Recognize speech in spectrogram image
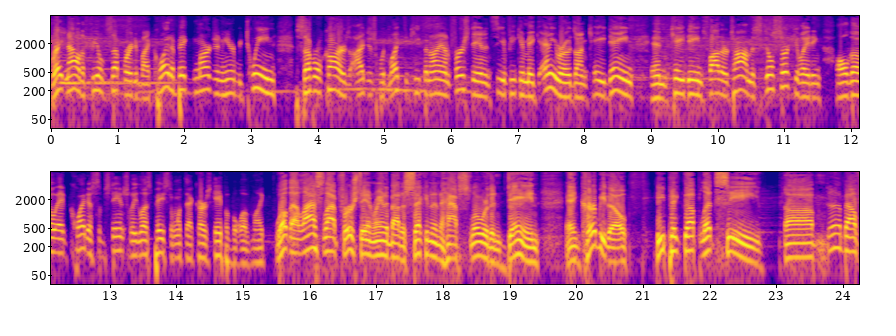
right now the field's separated by quite a big margin here between several cars. I just would like to keep an eye on Fershtand and see if he can make any roads on K Dane. And K Dane's father Tom is still circulating, although at quite a substantially less pace than what that car's capable of, Mike. Well, that last lap Fershtand ran about a second and a half slower than Dane. And Kirby, though, he picked up, let's see, uh, about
